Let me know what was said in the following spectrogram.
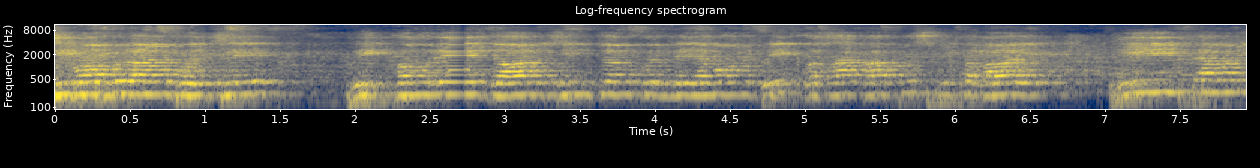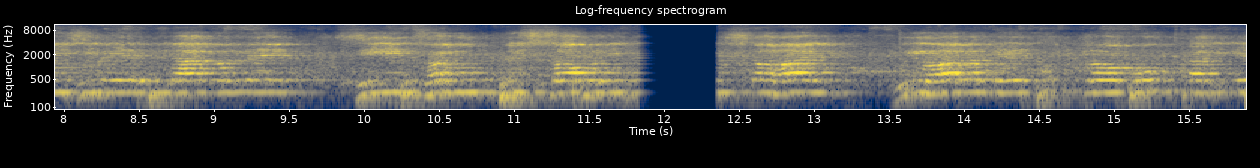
শিবপুরাণ বলছে, বৃক্ষমূলে জল সিঞ্চন করলে যেমন বৃক্ষ শাখা পুষ্পিত হয়, ঠিক তেমনি শিবের পূজা করলে শিব স্বরূপ বিশ্ব পরিপুষ্ট হয়। ইহলোকে পুত্র পৌত্রাদিকে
